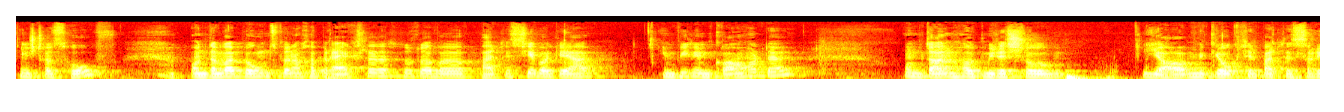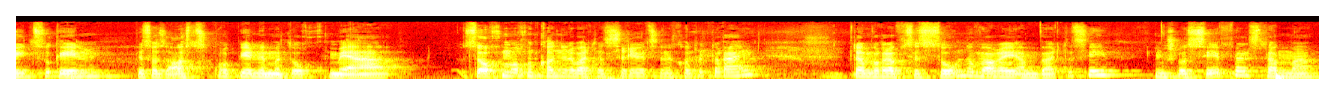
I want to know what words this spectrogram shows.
in Straßhof. Und dann war bei uns noch ein Bereichsleiter, da war Patissier, war der in Wien im Grand Hotel. Und dann hat mir das schon, ja, mir gelockt, in die Patisserie zu gehen, das auszuprobieren, wenn man doch mehr Sachen machen kann in der Patisserie als in der Konditorei. Dann war ich auf Saison, dann war ich am Wörthersee, im Schloss Seefels, da haben wir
